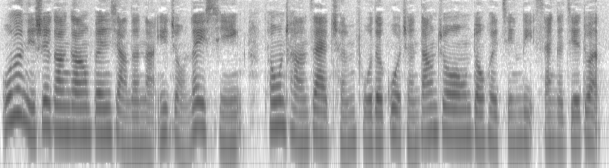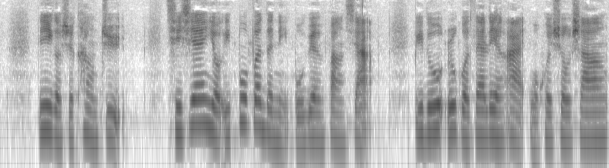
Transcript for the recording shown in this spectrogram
无论你是刚刚分享的哪一种类型，通常在臣服的过程当中，都会经历三个阶段。第一个是抗拒。起先有一部分的你不愿放下，比如如果在恋爱我会受伤，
